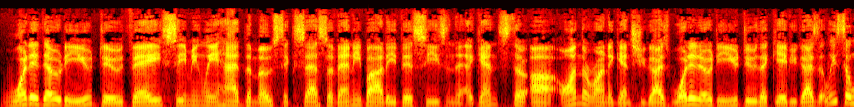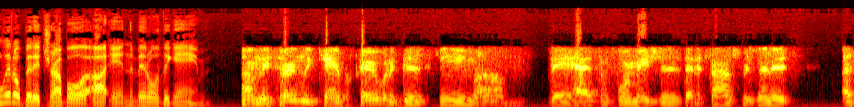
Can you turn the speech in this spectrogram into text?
What did ODU do? They seemingly had the most success of anybody this season against the uh, on the run against you guys. What did ODU do that gave you guys at least a little bit of trouble uh, in the middle of the game? Um, they certainly came prepared with a good scheme. Um, they had some formations that at times presented us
